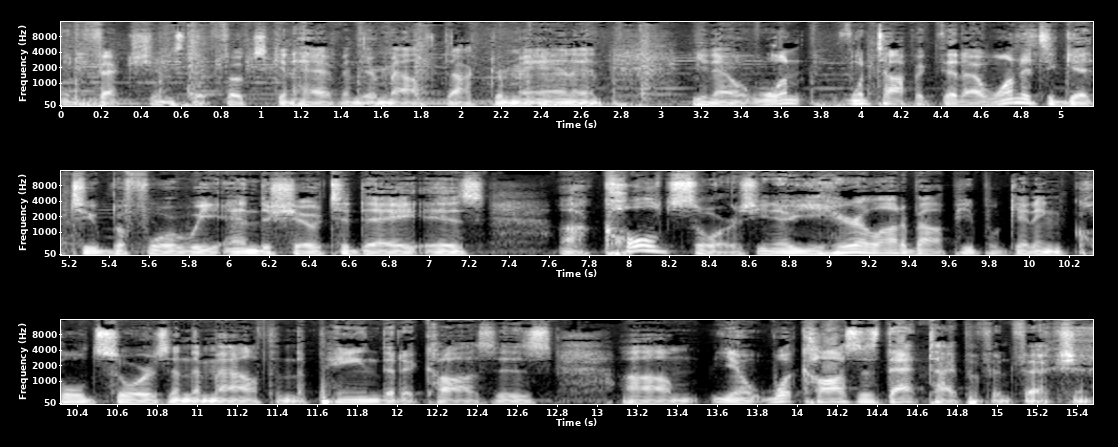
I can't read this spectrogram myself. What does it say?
infections that folks can have in their mouth, Dr. Mann. And, you know, one, one topic that I wanted to get to before we end the show today is uh, cold sores. You know, you hear a lot about people getting cold sores in the mouth and the pain that it causes. Um, you know, what causes that type of infection?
